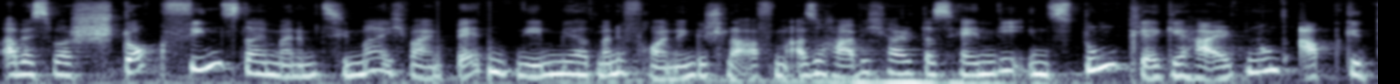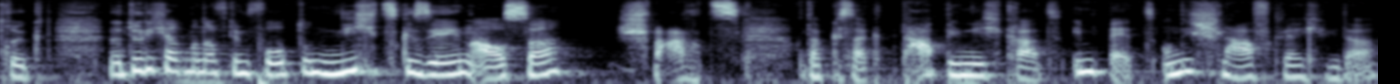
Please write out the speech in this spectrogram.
aber es war stockfinster in meinem Zimmer. Ich war im Bett und neben mir hat meine Freundin geschlafen. Also habe ich halt das Handy ins Dunkle gehalten und abgedrückt. Natürlich hat man auf dem Foto nichts gesehen außer schwarz und habe gesagt, da bin ich gerade im Bett und ich schlafe gleich wieder.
